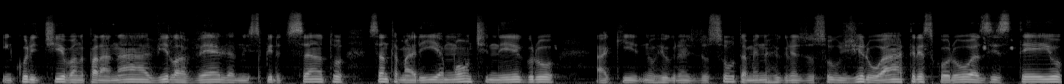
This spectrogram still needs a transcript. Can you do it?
em Curitiba, no Paraná, Vila Velha, no Espírito Santo, Santa Maria, Monte Negro, aqui no Rio Grande do Sul, também no Rio Grande do Sul, Giruá, Três Coroas, Esteio,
